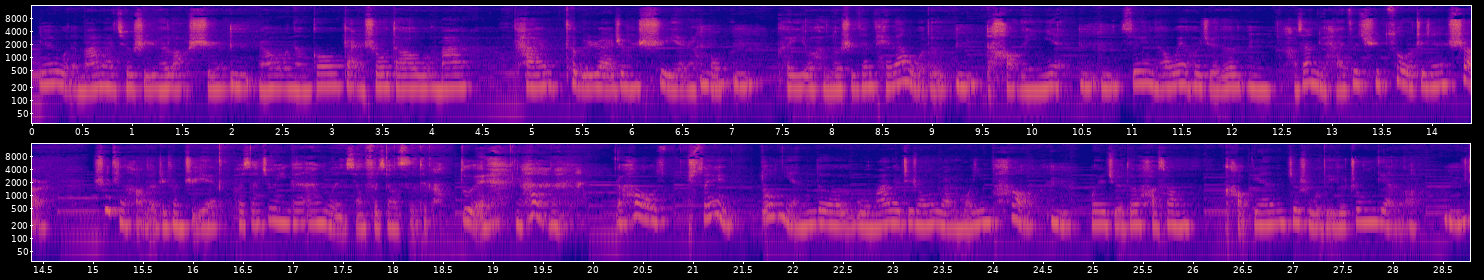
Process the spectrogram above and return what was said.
因为我的妈妈就是一个老师，嗯，然后我能够感受到我妈她特别热爱这份事业，然后嗯，可以有很多时间陪伴我的，嗯，好的一面，嗯嗯，所以呢，我也会觉得，嗯，好像女孩子去做这件事儿。是挺好的这份职业，好像就应该安稳相夫教子，对吧？对，然后，然后，所以多年的我妈的这种软磨硬泡，嗯，我也觉得好像考编就是我的一个终点了，嗯。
